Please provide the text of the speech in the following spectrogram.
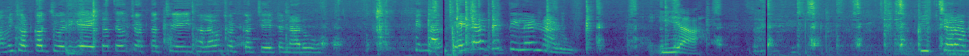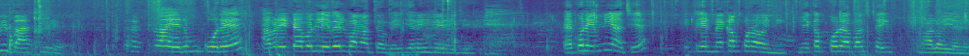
আমি চটকাচ্ছি ওইদিকে এটাতেও চটকাচ্ছে এই থালাও চটকাচ্ছে এটা নাড়ু এটা হচ্ছে তিলের নাড়ু ইয়া পিকচার আমি বাকি এরকম করে আবার এটা আবার লেভেল বানাতে হবে এখন এমনি আছে কিন্তু এর মেকআপ করা হয়নি। মেকআপ করে আবার সেই ভালো হয়ে যাবে।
